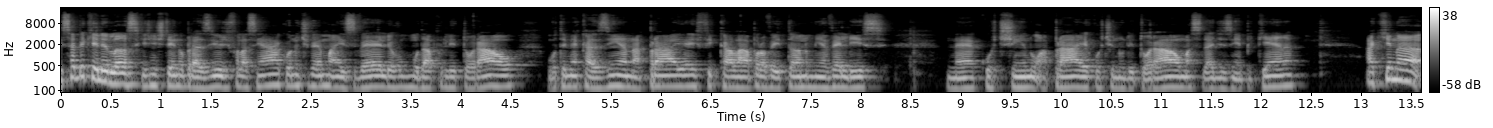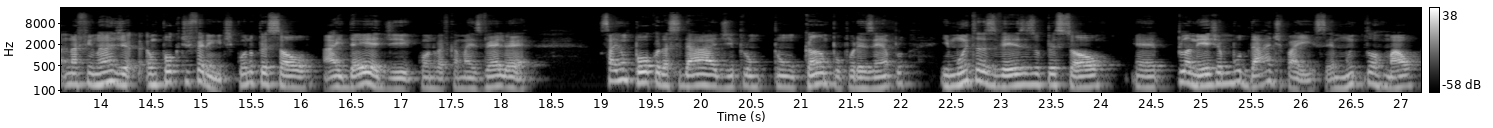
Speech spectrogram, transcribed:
E sabe aquele lance que a gente tem no Brasil de falar assim: ah, quando eu tiver mais velho, eu vou mudar para o litoral, vou ter minha casinha na praia e ficar lá aproveitando minha velhice, né? Curtindo a praia, curtindo o litoral, uma cidadezinha pequena. Aqui na, na Finlândia é um pouco diferente. Quando o pessoal, a ideia de quando vai ficar mais velho é sair um pouco da cidade, ir para um, um campo, por exemplo, e muitas vezes o pessoal é, planeja mudar de país. É muito normal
